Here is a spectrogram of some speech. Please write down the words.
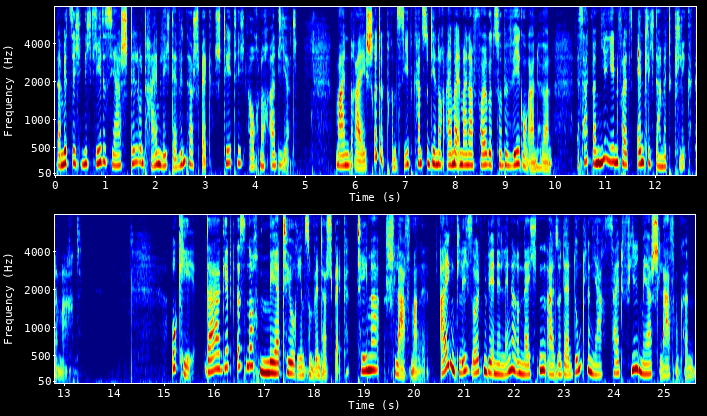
damit sich nicht jedes Jahr still und heimlich der Winterspeck stetig auch noch addiert. Mein Drei-Schritte-Prinzip kannst du dir noch einmal in meiner Folge zur Bewegung anhören. Es hat bei mir jedenfalls endlich damit Klick gemacht. Okay, da gibt es noch mehr Theorien zum Winterspeck. Thema Schlafmangel. Eigentlich sollten wir in den längeren Nächten, also der dunklen Jahreszeit, viel mehr schlafen können,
